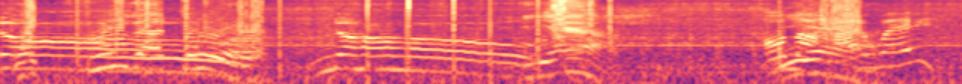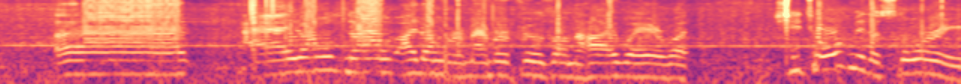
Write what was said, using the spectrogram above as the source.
no Like through that door. no Yeah. on the Yeah. highway Uh, I don't know. I don't remember if it was on the highway or what. She told me the story.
